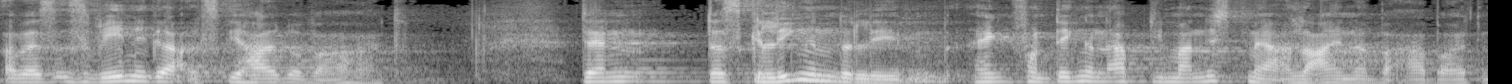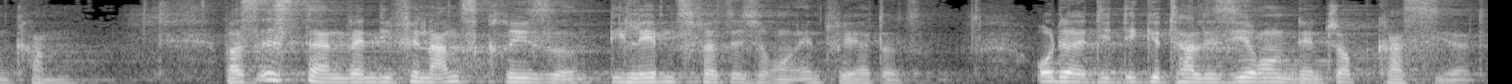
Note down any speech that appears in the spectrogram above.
aber es ist weniger als die halbe Wahrheit. Denn das gelingende Leben hängt von Dingen ab, die man nicht mehr alleine bearbeiten kann. Was ist denn, wenn die Finanzkrise die Lebensversicherung entwertet oder die Digitalisierung den Job kassiert?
